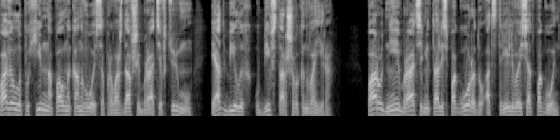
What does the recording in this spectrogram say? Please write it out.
Павел Лопухин напал на конвой, сопровождавший братьев в тюрьму, и отбил их, убив старшего конвоира. Пару дней братья метались по городу, отстреливаясь от погонь,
